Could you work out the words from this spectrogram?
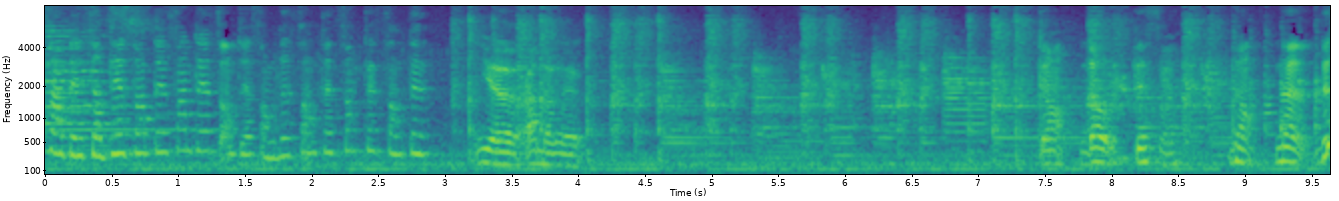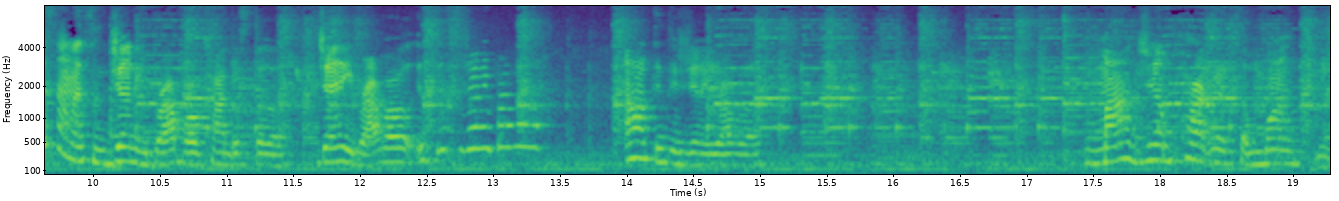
Something, something, something, something, something, something, something, something, something, something. Yeah, I know that. Don't, no, this one. No, no, this sounds like some Johnny Bravo kind of stuff. Johnny Bravo, is this Johnny Bravo? I don't think this is Johnny Bravo. My gym partner's a monkey.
